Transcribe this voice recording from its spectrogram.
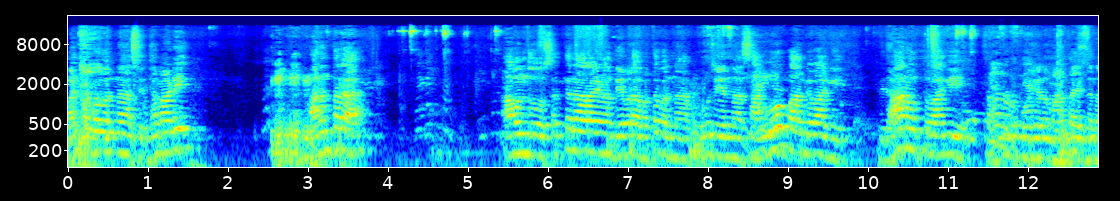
ಮಂಟಪವನ್ನ ಸಿದ್ಧ ಮಾಡಿ ಆನಂತರ ಆ ಒಂದು ಸತ್ಯನಾರಾಯಣ ದೇವರ ವ್ರತವನ್ನ ಪೂಜೆಯನ್ನ ಸಾಂಗೋಪಾಂಗವಾಗಿ ವಿಧಾನೋಕ್ತವಾಗಿ ಸಂಪೂರ್ಣ ಪೂಜೆಯನ್ನು ಮಾಡ್ತಾ ಇದ್ದಾನ.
